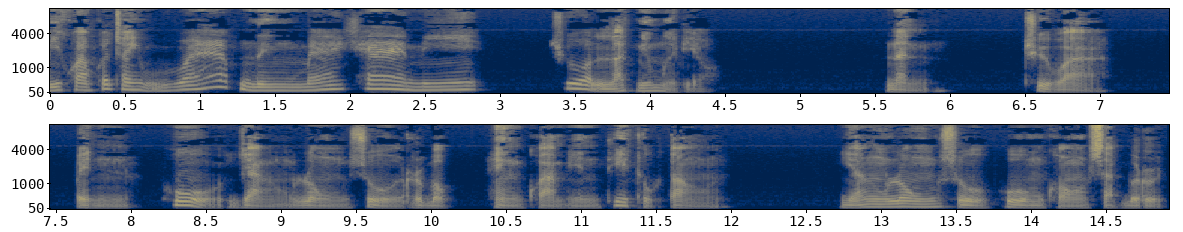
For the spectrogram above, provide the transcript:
มีความเข้าใจแวบหนึ่งแม้แค่นี้ชั่วลัดนิ้วมือเดียว นั่นชื่อว่าเป็นผู้ยังลงสู่ระบบแห่งความเห็นที่ถูกต้อง ยังลงสู่ภูมิของสัตว์บุรุษ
